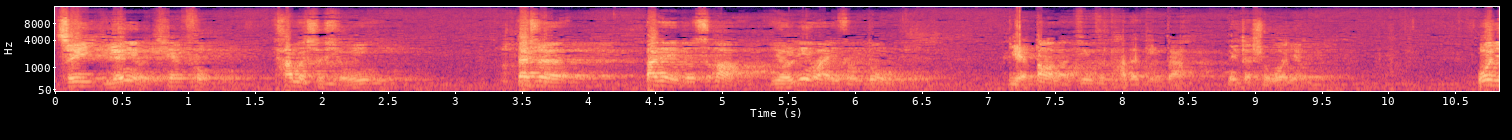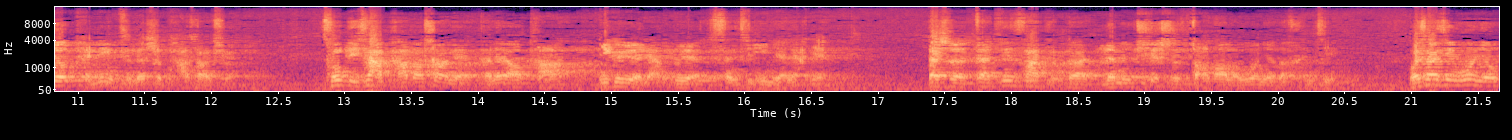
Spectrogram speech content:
所以人有天赋，他们是雄鹰，但是。大家也都知道，有另外一种动物，也到了金字塔的顶端，那就是蜗牛。蜗牛肯定只能是爬上去，从底下爬到上面，可能要爬一个月、两个月，甚至一年、两年。但是在金字塔顶端，人们确实找到了蜗牛的痕迹。我相信蜗牛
